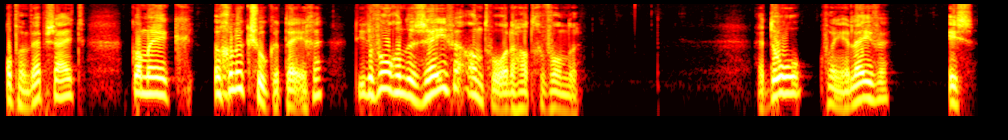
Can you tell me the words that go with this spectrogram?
Op een website kwam ik een gelukzoeker tegen die de volgende zeven antwoorden had gevonden. Het doel van je leven is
